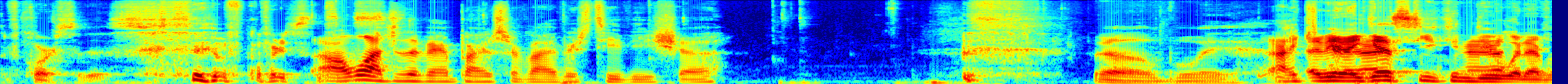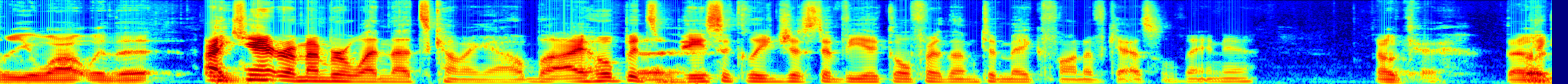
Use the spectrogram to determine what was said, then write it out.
Of course it is. of course. it I'll is. watch the Vampire Survivors TV show. Oh boy. I, I mean, I guess you can uh, do whatever you want with it. I can't remember when that's coming out, but I hope it's Uh. basically just a vehicle for them to make fun of Castlevania. Okay. Like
